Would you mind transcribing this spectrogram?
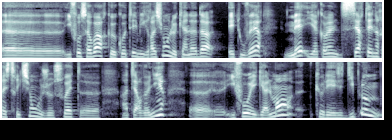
Euh, il faut savoir que côté migration, le Canada est ouvert, mais il y a quand même certaines restrictions où je souhaite euh, intervenir. Euh, il faut également que les diplômes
